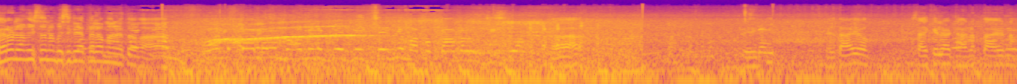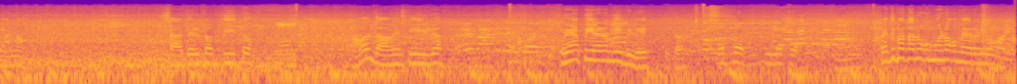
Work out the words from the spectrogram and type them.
Pero lang isa ng bisikleta naman ito ha. Mga magkamalong, baka may nag-vape sa inyo, mapagkamalong cheese lang. Ah. You. Eh tayo. Cycle art, hanap tayo ng ano. Saddle bag dito. Ako, ang daming pila. Kuya, pila nang bibili? Ito. Opo, pila po. Pwede ba tanong ko muna kung meron yung ano?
